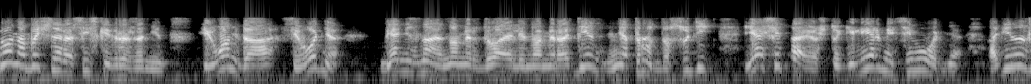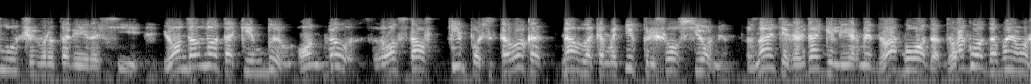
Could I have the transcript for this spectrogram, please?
И он обычный российский гражданин. И он, да, сегодня я не знаю, номер два или номер один, мне трудно судить. Я считаю, что Гильерми сегодня один из лучших вратарей России. И он давно таким был. Он был, он стал таким после того, как нам в Локомотив пришел Семин. Знаете, когда Гильерми два года, два года мы его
